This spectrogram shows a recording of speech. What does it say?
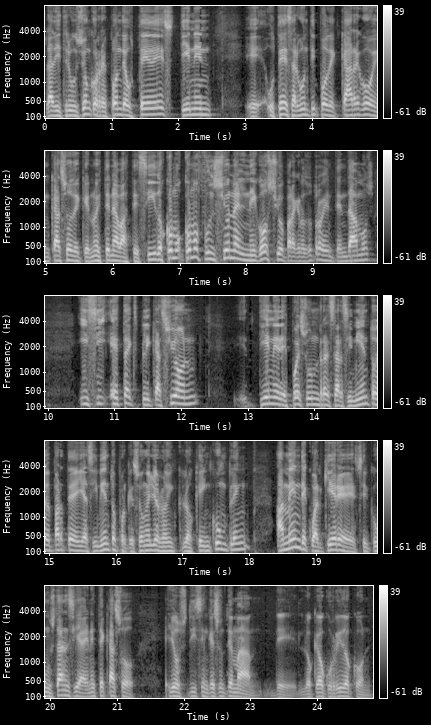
la distribución corresponde a ustedes, tienen eh, ustedes algún tipo de cargo en caso de que no estén abastecidos, ¿Cómo, cómo funciona el negocio para que nosotros entendamos y si esta explicación tiene después un resarcimiento de parte de yacimientos porque son ellos los, que incumplen, amén de cualquier eh, circunstancia, en este caso ellos dicen que es un tema de lo que ha ocurrido con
